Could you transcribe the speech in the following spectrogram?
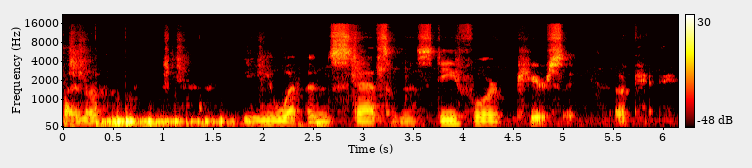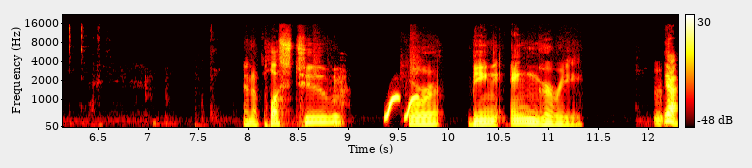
Find the the weapon stats on this D4 piercing. Okay. And a plus two for being angry. Yeah.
